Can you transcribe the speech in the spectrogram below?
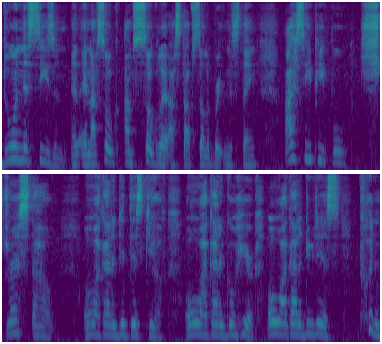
During this season and, and i so i'm so glad i stopped celebrating this thing i see people stressed out Oh, I got to get this gift. Oh, I got to go here. Oh, I got to do this. Putting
